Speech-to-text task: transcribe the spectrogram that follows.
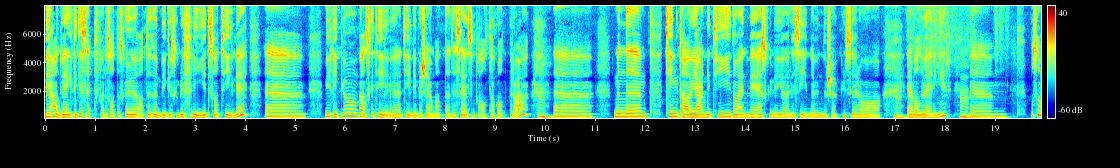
Vi hadde jo egentlig ikke sett for oss at, det skulle, at bygget skulle bli frigitt så tidlig. Eh, vi fikk jo ganske ti- eh, tidlig beskjed om at det ser ut som alt har gått bra. Eh, men eh, ting tar jo gjerne tid, og NVE skulle gjøre sine undersøkelser og evalueringer. Eh, og så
